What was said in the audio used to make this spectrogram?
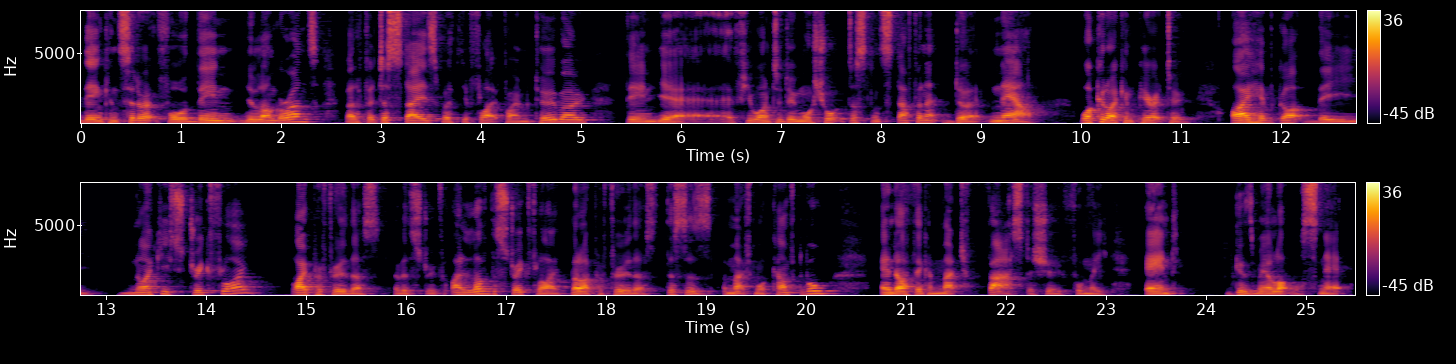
then consider it for then your longer runs. But if it just stays with your FlyteFoam Turbo, then yeah, if you want to do more short distance stuff in it, do it. Now, what could I compare it to? I have got the Nike Streakfly. I prefer this over the Streakfly. I love the Streakfly, but I prefer this. This is a much more comfortable and I think a much faster shoe for me and gives me a lot more snap.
